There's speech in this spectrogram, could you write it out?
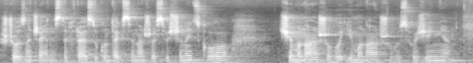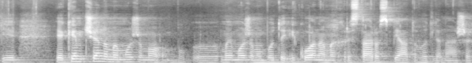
Що означає нести хрест у контексті нашого священицького чи монашого і монашого служіння? І яким чином ми можемо, ми можемо бути іконами Христа розп'ятого для наших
